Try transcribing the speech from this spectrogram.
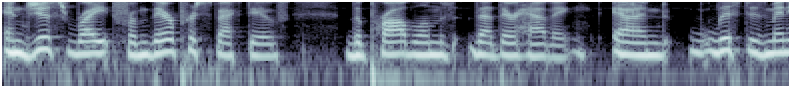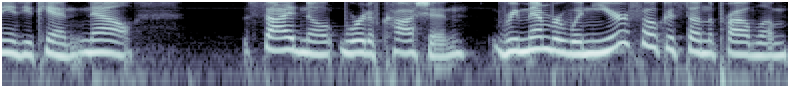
and just write from their perspective the problems that they're having and list as many as you can. Now, side note, word of caution remember when you're focused on the problem,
